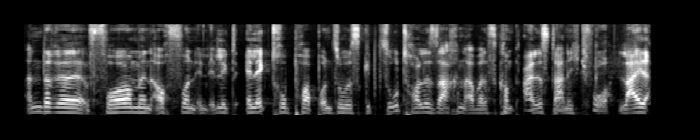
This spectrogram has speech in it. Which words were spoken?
andere Formen, auch von Elekt Elektropop und so. Es gibt so tolle Sachen, aber das kommt alles da nicht vor. Leider.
